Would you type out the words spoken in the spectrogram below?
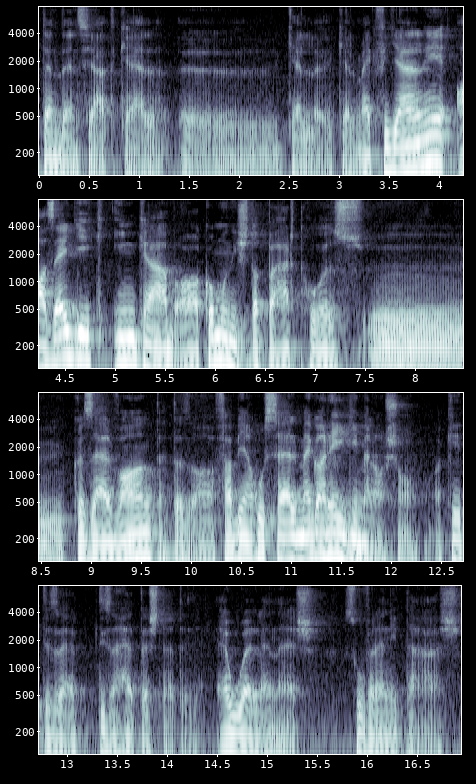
tendenciát kell, ö, kell, kell megfigyelni. Az egyik inkább a kommunista párthoz ö, közel van, tehát az a Fabien Roussel, meg a régi Mélenchon, a 2017-es, tehát EU ellenes, szuverenitás,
